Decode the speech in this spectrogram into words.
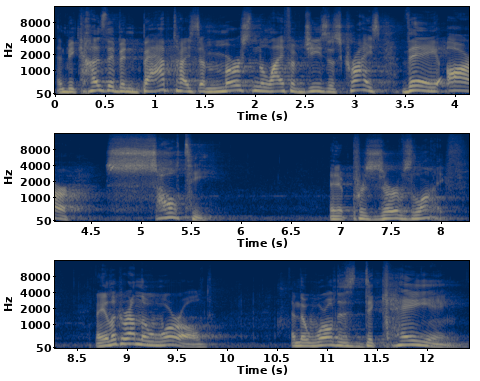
And because they've been baptized, immersed in the life of Jesus Christ, they are salty and it preserves life. Now, you look around the world, and the world is decaying.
